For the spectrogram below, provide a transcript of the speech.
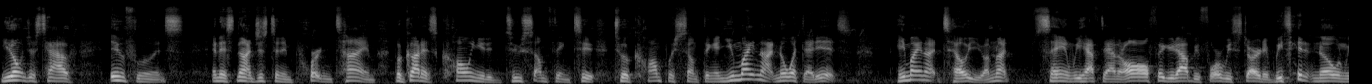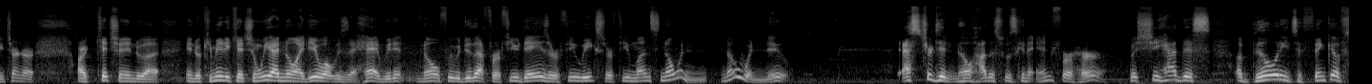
You don't just have influence and it's not just an important time, but God is calling you to do something, to, to accomplish something, and you might not know what that is. He might not tell you. I'm not saying we have to have it all figured out before we started. We didn't know when we turned our, our kitchen into a, into a community kitchen. We had no idea what was ahead. We didn't know if we would do that for a few days or a few weeks or a few months. No one, no one knew. Esther didn't know how this was going to end for her, but she had this ability to think of,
